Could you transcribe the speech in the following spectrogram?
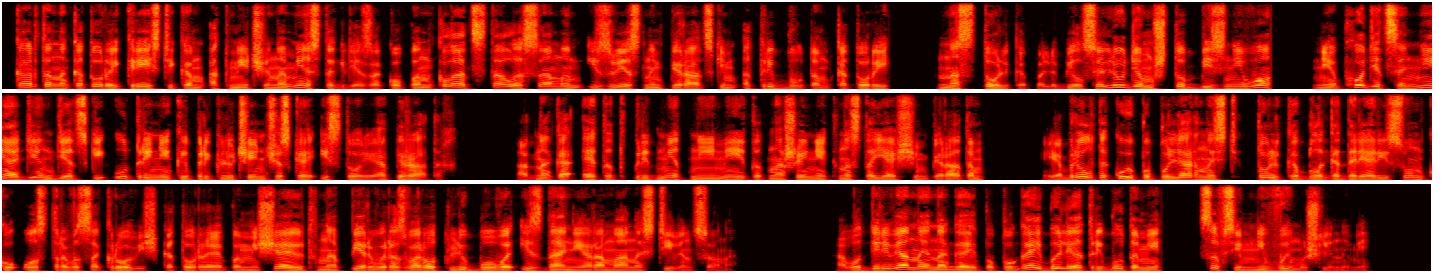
Карта, на которой крестиком отмечено место, где закопан клад, стала самым известным пиратским атрибутом, который настолько полюбился людям, что без него не обходится ни один детский утренник и приключенческая история о пиратах. Однако этот предмет не имеет отношения к настоящим пиратам и обрел такую популярность только благодаря рисунку «Острова сокровищ», которые помещают на первый разворот любого издания романа Стивенсона. А вот деревянная нога и попугай были атрибутами совсем не вымышленными.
